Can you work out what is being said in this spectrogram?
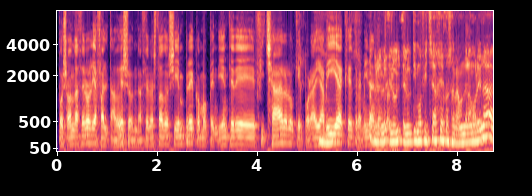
pues a Onda Cero le ha faltado eso. Onda Cero ha estado siempre como pendiente de fichar lo que por ahí había, etcétera. Mira, pero el, último fichaje, José Ramón de la Morena,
